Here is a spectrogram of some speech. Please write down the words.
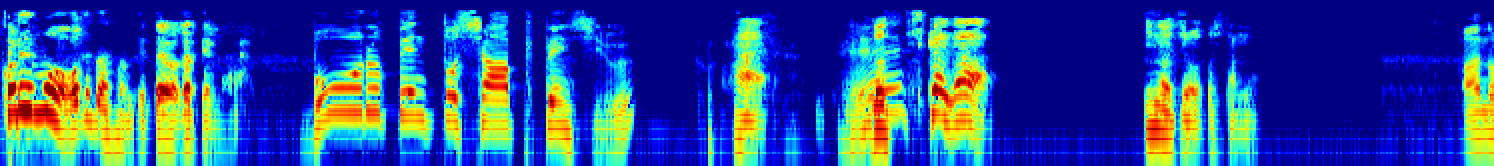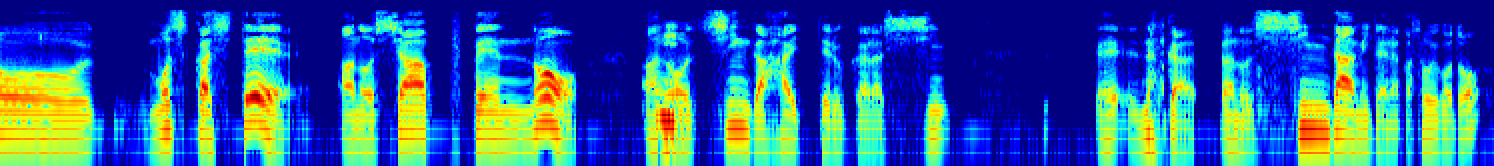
これもう若田さん絶対分かってるな。ボールペンとシャープペンシル？はい。え？どっちかが、命を落としたんだ。あのーもしかして、あの、シャープペンの、あの、う芯が入ってるから、しん、え、なんか、あの、死んだみたいな、なんかそういうこと？ま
